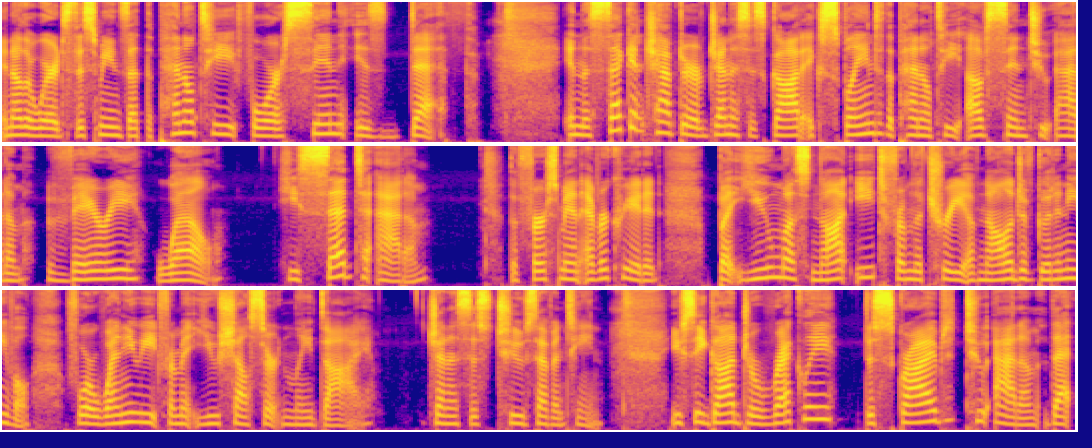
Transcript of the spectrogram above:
In other words, this means that the penalty for sin is death. In the second chapter of Genesis, God explained the penalty of sin to Adam very well. He said to Adam, the first man ever created, but you must not eat from the tree of knowledge of good and evil, for when you eat from it you shall certainly die. Genesis 2:17. You see God directly described to Adam that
